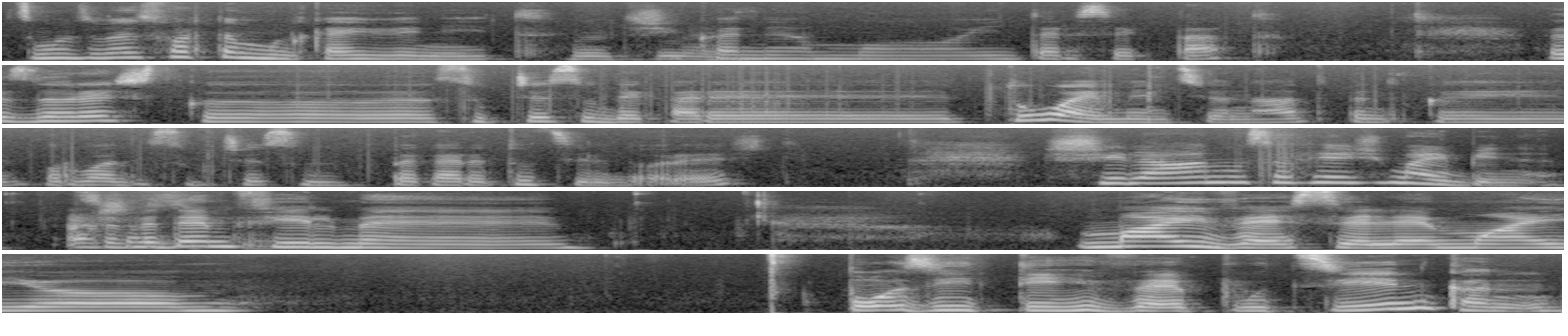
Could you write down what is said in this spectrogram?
Îți mulțumesc foarte mult că ai venit Mulțumesc. și că ne-am uh, intersectat. Îți doresc uh, succesul de care tu ai menționat, pentru că e vorba de succesul pe care tu ți-l dorești. Și la anul să fie și mai bine. Așa să să vedem fie. filme mai vesele, mai uh, pozitive puțin, că nu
